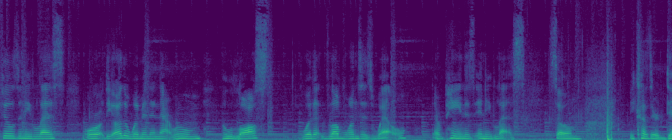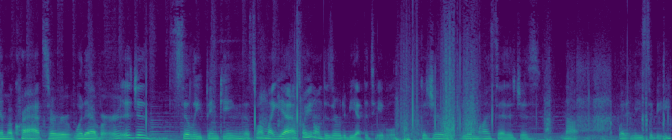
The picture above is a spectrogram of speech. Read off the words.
feels any less or the other women in that room who lost what loved ones as well their pain is any less so because they're Democrats or whatever. It's just silly thinking. That's why I'm like, yeah, that's why you don't deserve to be at the table because your your mindset is just not what it needs to be.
